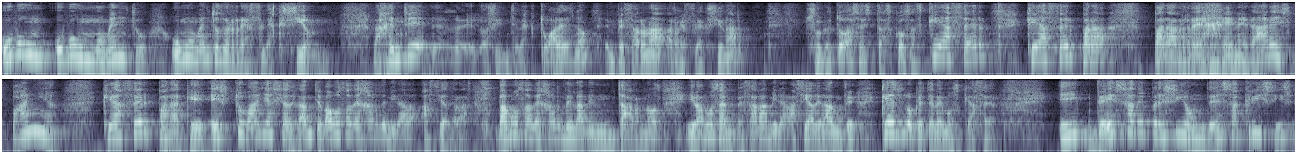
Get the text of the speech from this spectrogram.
Hubo, un, hubo un momento, un momento de reflexión. La gente, los intelectuales, ¿no? empezaron a reflexionar sobre todas estas cosas. ¿Qué hacer? ¿Qué hacer para, para regenerar España? ¿Qué hacer para que esto vaya hacia adelante? Vamos a dejar de mirar hacia atrás. Vamos a dejar de lamentarnos y vamos a empezar a mirar hacia adelante. ¿Qué es lo que tenemos que hacer? Y de esa depresión, de esa crisis,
